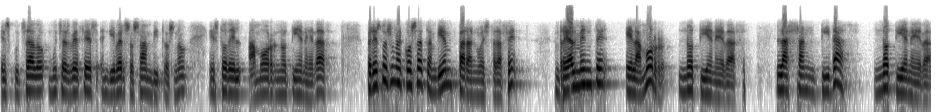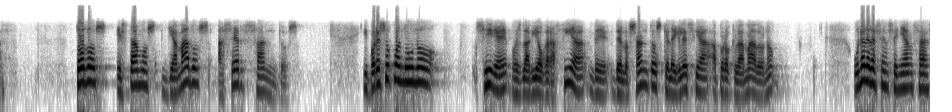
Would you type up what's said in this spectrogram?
escuchado muchas veces en diversos ámbitos, ¿no? Esto del amor no tiene edad. Pero esto es una cosa también para nuestra fe. Realmente el amor no tiene edad. La santidad no tiene edad. Todos estamos llamados a ser santos. Y por eso cuando uno sigue pues la biografía de, de los santos que la Iglesia ha proclamado, ¿no? Una de las enseñanzas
